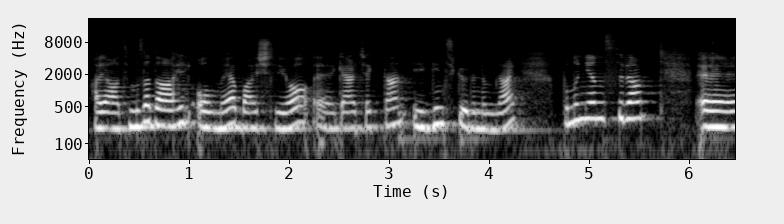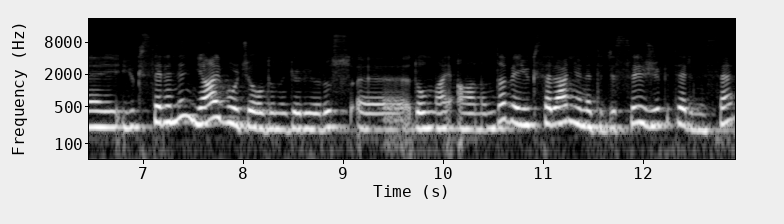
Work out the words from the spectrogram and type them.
hayatımıza dahil olmaya başlıyor. E, gerçekten ilginç görünümler. Bunun yanı sıra e, yükselenin yay burcu olduğunu görüyoruz e, Dolunay anında ve yükselen yöneticisi Jüpiter'in ise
